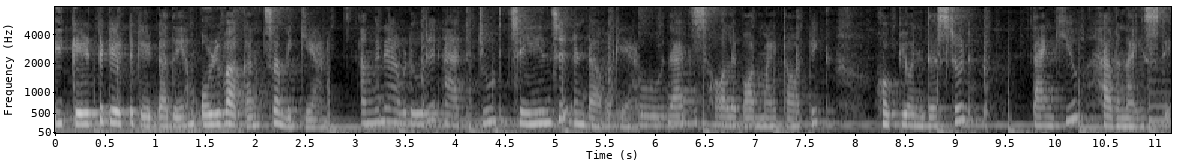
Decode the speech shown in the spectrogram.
ഈ കേട്ട് കേട്ട് കേട്ട് അദ്ദേഹം ഒഴിവാക്കാൻ ശ്രമിക്കുകയാണ്. അങ്ങനെ അവിടെ ഒരു ആറ്റിറ്റ്യൂഡ് ചേഞ്ച് ഉണ്ടാവുകയാണ്. So that's all about my topic hope you understood thank you have a nice day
